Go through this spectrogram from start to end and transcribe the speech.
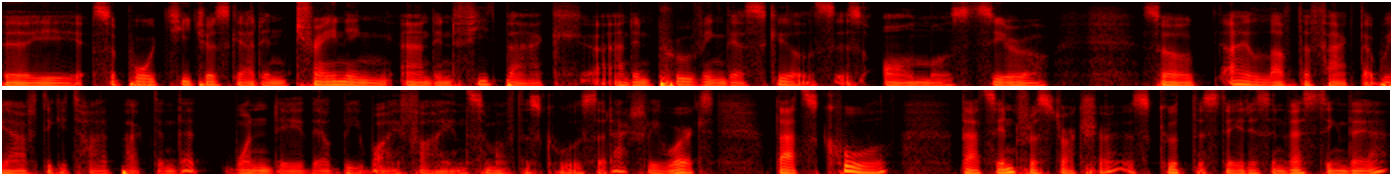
the support teachers get in training and in feedback and improving their skills is almost zero. So I love the fact that we have Digitalpakt and that one day there'll be Wi-Fi in some of the schools that actually works. That's cool. That's infrastructure. It's good the state is investing there.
